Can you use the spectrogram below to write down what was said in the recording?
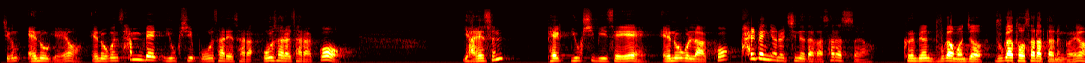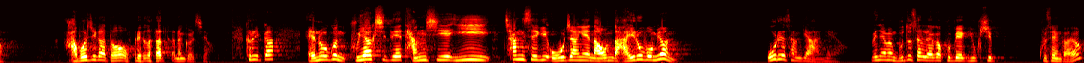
지금 에녹이에요. 에녹은 365살에 살아 5살을 살았고 야렛은 162세에 에녹을 낳고 800년을 지내다가 살았어요. 그러면 누가 먼저 누가 더 살았다는 거예요? 아버지가 더 오래 살았다는 거죠. 그러니까 에녹은 구약 시대 당시에 이 창세기 5장에 나온 나이로 보면 오래 산 게 아니에요. 왜냐하면 무드셀레가 969세인가요?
